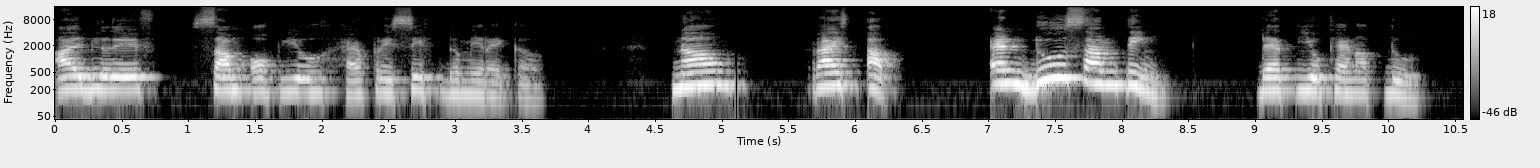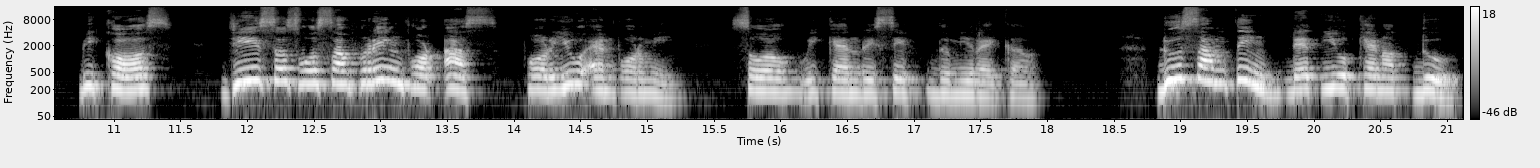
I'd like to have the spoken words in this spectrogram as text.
I believe some of you have received the miracle. Now, rise up and do something that you cannot do because Jesus was suffering for us, for you and for me, so we can receive the miracle. Do something that you cannot do.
